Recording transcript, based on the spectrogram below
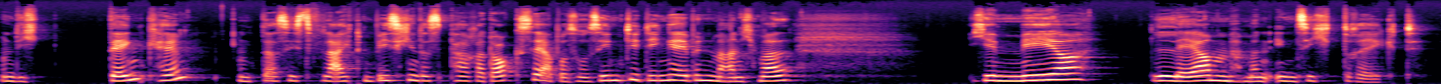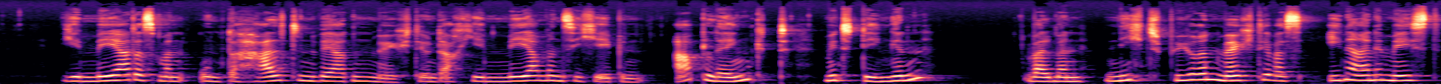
Und ich denke, und das ist vielleicht ein bisschen das Paradoxe, aber so sind die Dinge eben manchmal, je mehr Lärm man in sich trägt, je mehr, dass man unterhalten werden möchte und auch je mehr man sich eben ablenkt mit Dingen, weil man nicht spüren möchte, was in einem ist,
